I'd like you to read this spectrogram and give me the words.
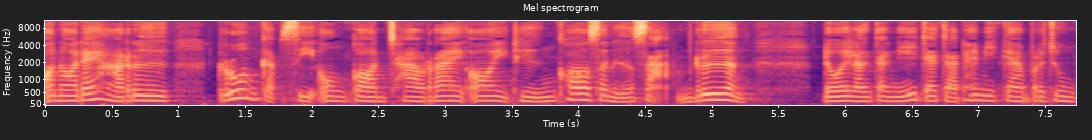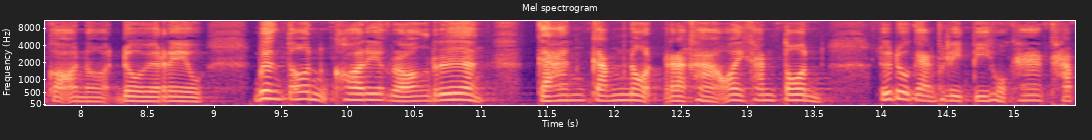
อนอได้หารือ ร่วมกับ 4 องค์กรชาวไร่อ้อยถึงข้อเสนอ 3 เรื่อง โดยหลังจากนี้จะจัดให้มีการประชุมกอนอโดยเร็ว เบื้องต้นข้อเรียกร้องเรื่อง การกำหนดราคาอ้อยขั้นต้น ฤดูการผลิตปี 65ทับ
